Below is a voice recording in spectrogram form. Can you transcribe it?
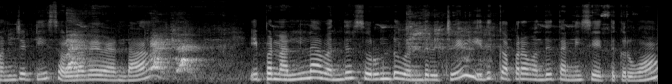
மண்சட்டி சொல்லவே வேண்டாம். இப்போ நல்லா வந்து சுருண்டு வந்துருச்சு. இதுக்கப்புறம் வந்து தண்ணி சேர்த்துக்கிருவோம்.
